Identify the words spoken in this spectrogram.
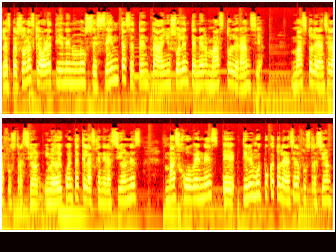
las personas que ahora tienen unos 60, 70 años suelen tener más tolerancia, más tolerancia a la frustración. Y me doy cuenta que las generaciones más jóvenes eh, tienen muy poca tolerancia a la frustración.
